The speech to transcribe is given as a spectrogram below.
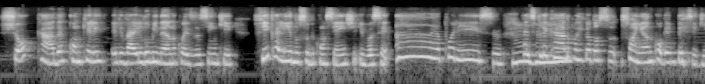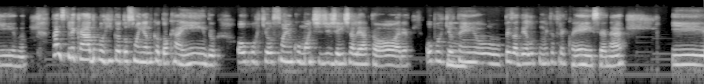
chocada como que ele, ele vai iluminando coisas assim que fica ali no subconsciente e você, ah, é por isso. Tá uhum. Tá explicado por que, que eu tô sonhando com alguém me perseguindo. Tá explicado por que, que eu tô sonhando que eu tô caindo. Ou porque eu sonho com um monte de gente aleatória. Ou porque uhum. eu tenho pesadelo com muita frequência, né? E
